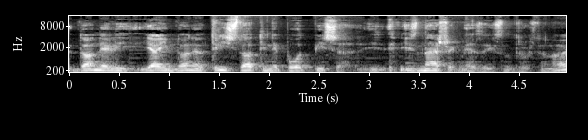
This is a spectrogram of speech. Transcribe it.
doneli, ja im doneo 300 potpisa iz, iz našeg nezavisnog društva novinara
